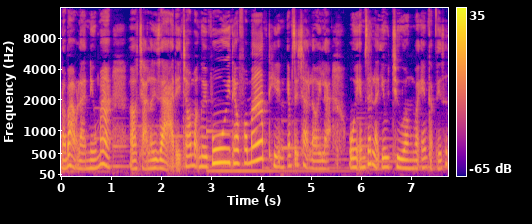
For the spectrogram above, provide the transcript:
nó bảo là nếu mà uh, trả lời giả để cho mọi người vui theo format thì em sẽ trả lời là ôi em rất là yêu trường và em cảm thấy rất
